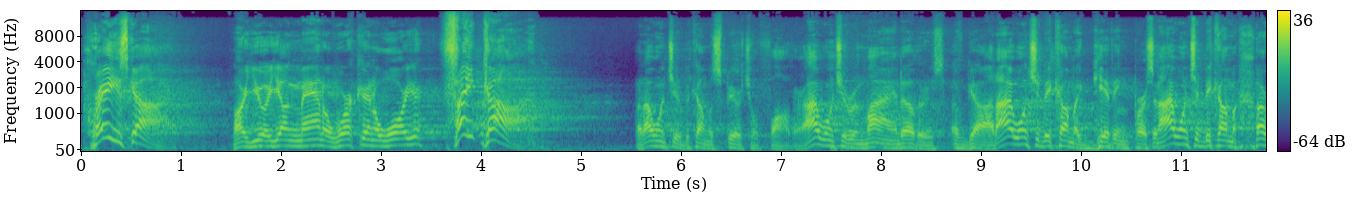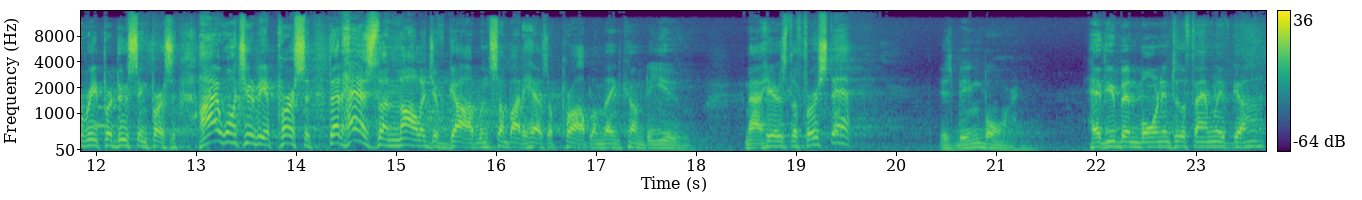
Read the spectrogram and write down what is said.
Praise God. Are you a young man, a worker, and a warrior? Thank God. But I want you to become a spiritual father. I want you to remind others of God. I want you to become a giving person. I want you to become a reproducing person. I want you to be a person that has the knowledge of God. When somebody has a problem, they can come to you. Now here's the first step is being born. Have you been born into the family of God?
